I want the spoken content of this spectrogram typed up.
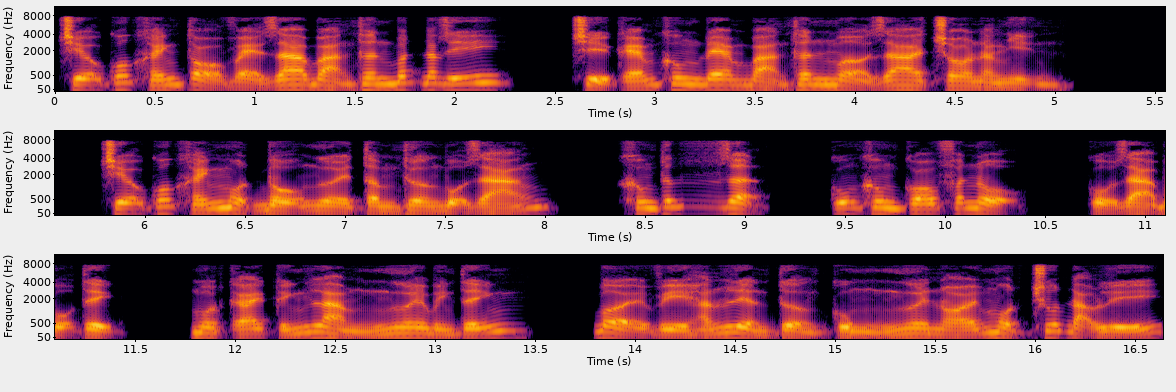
Triệu quốc khánh tỏ vẻ ra bản thân bất đắc dĩ, chỉ kém không đem bản thân mở ra cho nàng nhìn. Triệu quốc khánh một bộ người tầm thường bộ dáng, không tức giận, cũng không có phẫn nộ, cổ giả bộ tịch, một cái kính làm ngươi bình tĩnh, bởi vì hắn liền tưởng cùng ngươi nói một chút đạo lý.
